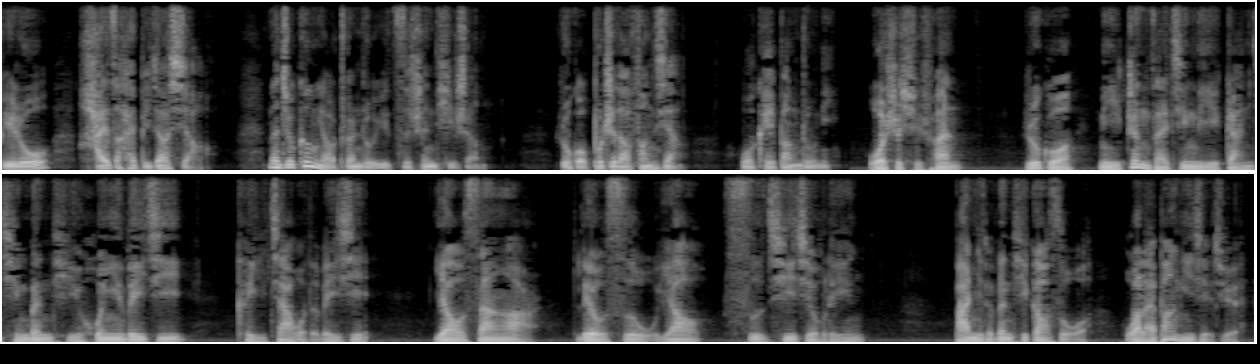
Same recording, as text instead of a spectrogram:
比如孩子还比较小，那就更要专注于自身提升。如果不知道方向，我可以帮助你。我是许川，如果你正在经历感情问题、婚姻危机，可以加我的微信：幺三二六四五幺四七九零，把你的问题告诉我，我来帮你解决。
